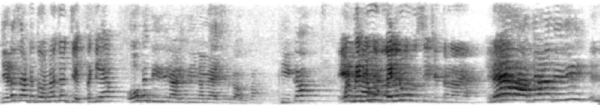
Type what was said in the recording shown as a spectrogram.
ਜਿਹੜਾ ਸਾਡੇ ਦੋਨਾਂ ਚੋਂ ਜਿੱਤ ਗਿਆ ਉਹ ਫਿਰ ਦੀਦੀ ਰਾਣੀ ਦੀ ਨਾਲ ਮੈਚ ਲਗਾਊਗਾ ਠੀਕ ਆ? ਪਰ ਮੈਨੂੰ ਮੈਨੂੰ ਤੁਸੀਂ ਜਿੱਤਣਾ ਆ। ਮੈਂ ਹਾਰ ਜਾਣਾ ਦੀਦੀ।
